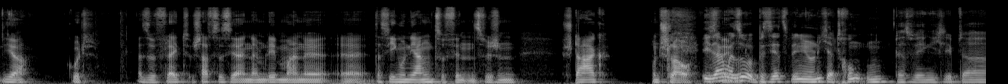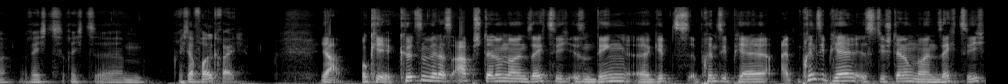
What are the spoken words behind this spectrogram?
Ja, gut. Also vielleicht schaffst du es ja in deinem Leben mal eine, äh, das Yin und Yang zu finden zwischen stark und schlau. Ich sag mal so, bis jetzt bin ich noch nicht ertrunken, deswegen ich lebe da recht, recht, ähm, recht erfolgreich. Ja, okay, kürzen wir das ab. Stellung 69 ist ein Ding, äh, gibt's prinzipiell, äh, prinzipiell ist die Stellung 69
